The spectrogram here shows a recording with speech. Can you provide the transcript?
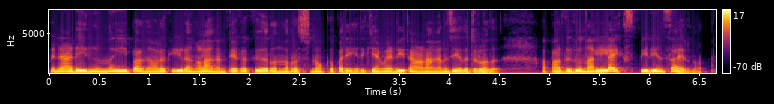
പിന്നെ അടിയിൽ നിന്ന് ഈ പറഞ്ഞ പോലെ കീടങ്ങൾ അങ്ങനത്തെയൊക്കെ കയറുന്ന പ്രശ്നമൊക്കെ പരിഹരിക്കാൻ വേണ്ടിയിട്ടാണ് അങ്ങനെ ചെയ്തിട്ടുള്ളത്. അപ്പോൾ അതൊരു നല്ല എക്സ്പീരിയൻസ് ആയിരുന്നു.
